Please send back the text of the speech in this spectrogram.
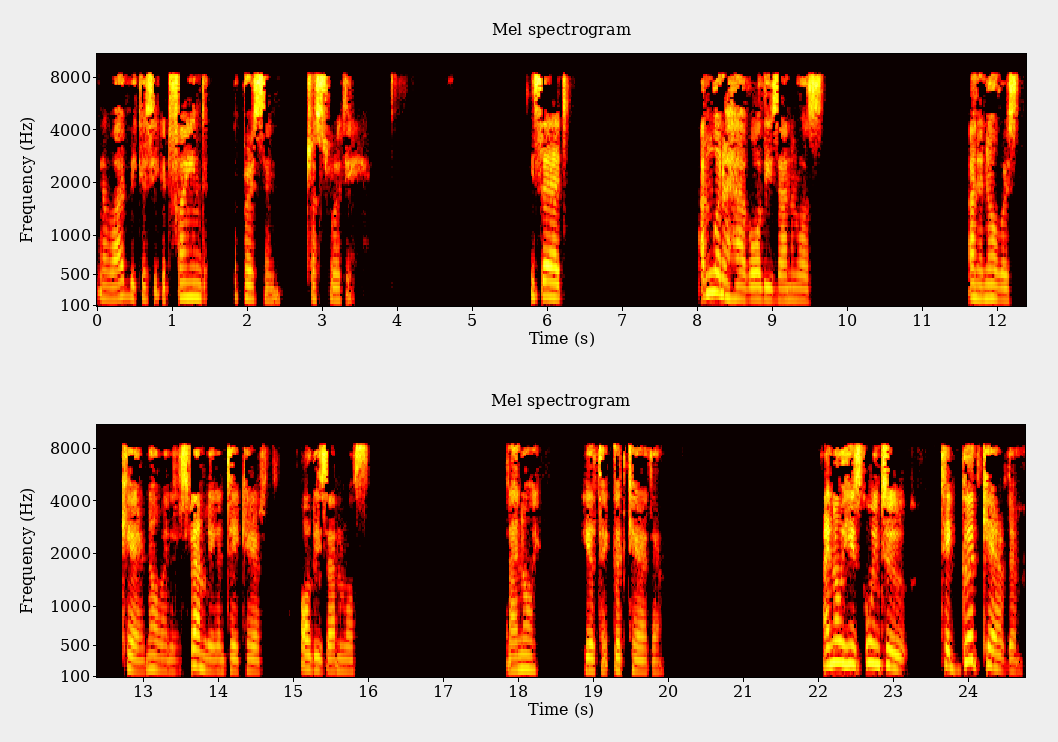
You know why? Because he could find the person trustworthy. He said, I'm going to have all these animals under Noah's care. Noah and his family can take care of all these animals. And I know he'll take good care of them. I know he's going to take good care of them.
